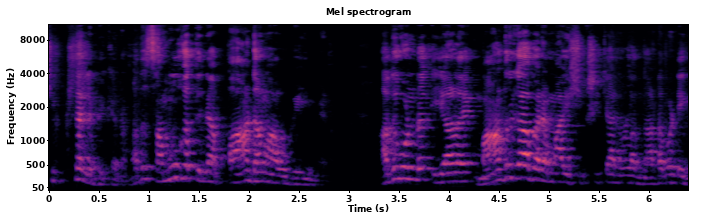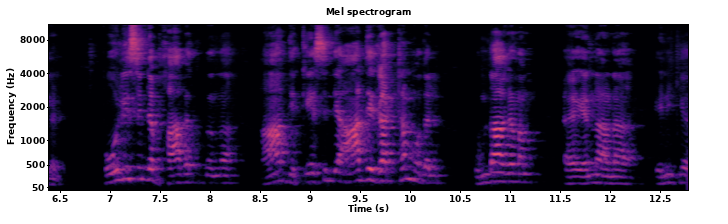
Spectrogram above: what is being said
ശിക്ഷ ലഭിക്കണം. അത് സമൂഹത്തിന് പാഠമാവുകയും വേണം. അതുകൊണ്ട് ഇയാളെ മാതൃകാപരമായി ശിക്ഷിക്കാനുള്ള നടപടികൾ പോലീസിന്റെ ഭാഗത്ത് നിന്ന് ആദ്യ കേസിന്റെ ആദ്യ ഘട്ടം മുതൽ ഉണ്ടാകണം എന്നാണ് എനിക്ക്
